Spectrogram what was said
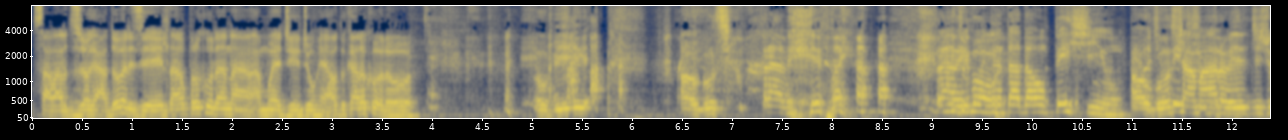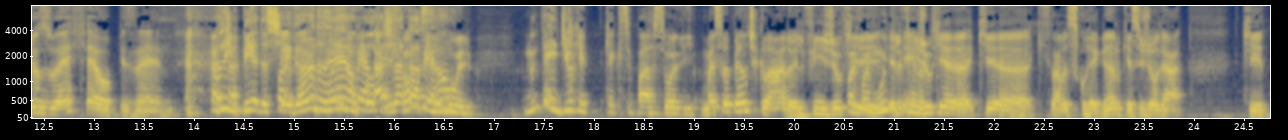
salário dos jogadores e ele tava procurando a, a moedinha de um real do cara coroa. Ouvir alguns Pra mim foi. Pra Muito mim bom. foi tentar dar um peixinho. Um alguns peixinho. chamaram ele de Josué Phelps, né? Olimpíadas Foi- chegando, foi- foi- né? Na um pouco verdade, de foi um natação. mergulho. Não entendi o que, que, que se passou ali. Mas foi pênalti claro, ele fingiu Foi- que foi muito ele pênalti. fingiu que que ia- que tava escorregando, que ia se jogar que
